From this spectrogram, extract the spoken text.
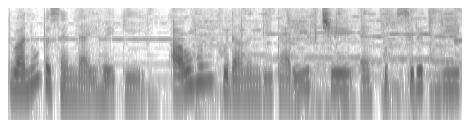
ਤੁਹਾਨੂੰ ਪਸੰਦ ਆਈ ਹੋਵੇਗੀ। ਆਓ ਹੁਣ ਖੁਦਾਵੰਦ ਦੀ ਤਾਰੀਫ 'ਚ ਇਹ ਖੂਬਸੂਰਤ ਗੀਤ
